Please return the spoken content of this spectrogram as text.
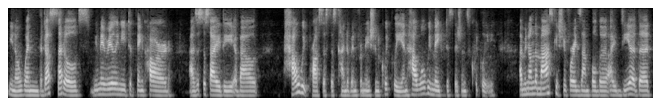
you know, when the dust settles, we may really need to think hard as a society about how we process this kind of information quickly and how will we make decisions quickly. I mean, on the mask issue, for example, the idea that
